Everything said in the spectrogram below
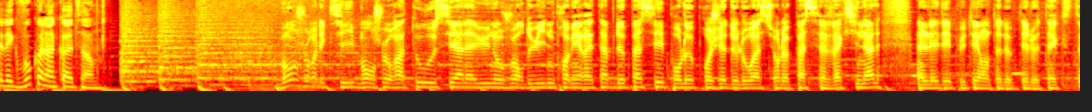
Avec vous, Colin Cotte. Bonjour Alexis, bonjour à tous et à la une aujourd'hui une première étape de passé pour le projet de loi sur le pass vaccinal. Les députés ont adopté le texte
